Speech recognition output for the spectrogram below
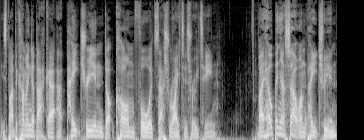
is by becoming a backer at patreon.com forward slash writers routine. By helping us out on Patreon,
